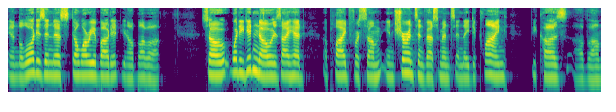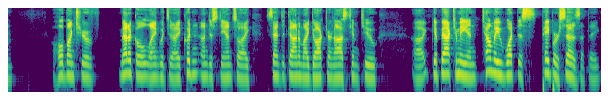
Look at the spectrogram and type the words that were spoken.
and the Lord is in this. Don't worry about it, you know, blah, blah. So, what he didn't know is I had applied for some insurance investments, and they declined because of um, a whole bunch of medical language that I couldn't understand. So, I sent it down to my doctor and asked him to uh, get back to me and tell me what this paper says that they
